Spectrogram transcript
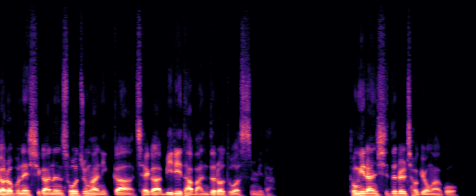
여러분의 시간은 소중하니까 제가 미리 다 만들어 두었습니다. 동일한 시드를 적용하고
